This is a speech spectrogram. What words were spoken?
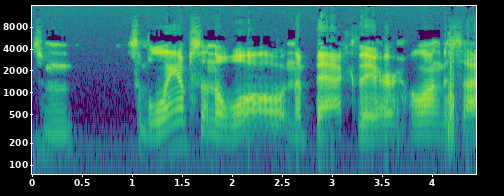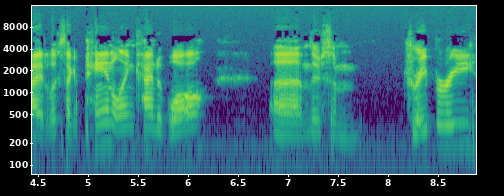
some some lamps on the wall in the back there, along the side. looks like a paneling kind of wall. Um, there's some drapery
